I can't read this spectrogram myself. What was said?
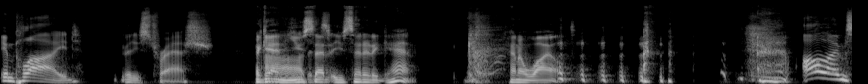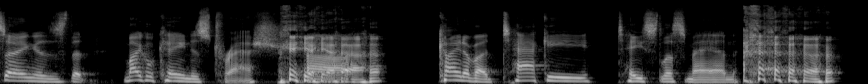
implied that he's trash. Again, Ah, you said you said it again. kind of wild. All I'm saying is that Michael Caine is trash. Uh, yeah. kind of a tacky, tasteless man.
